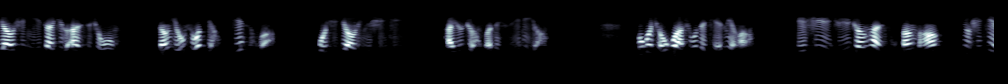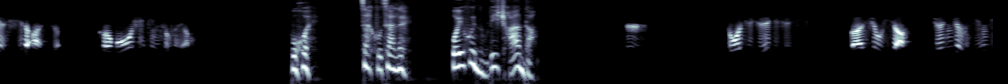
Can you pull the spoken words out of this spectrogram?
要是你在这个案子中能有所表现的话，或许调令的事情还有转圜的余地啊。不过丑话说在前面啊，给市局专案组帮忙又是现实的案子，可不是轻松的哟。不会，再苦再累，我也会努力查案的。嗯，多去学习学习，感受一下真正的刑警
